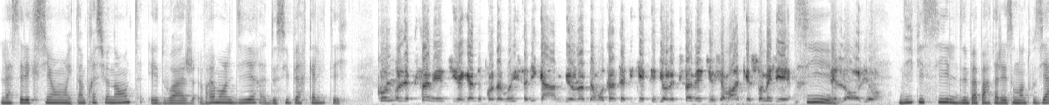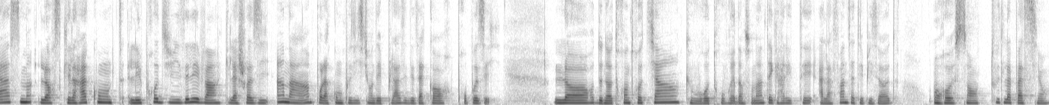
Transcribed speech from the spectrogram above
La sélection est impressionnante et dois-je vraiment le dire, de super qualité. Con l'extravergine, grande protagonista di cambio, noi abbiamo 30 etichette di olio extravergine, siamo anche sommelier sì. dell'olio. Difficile de ne pas partager son enthousiasme lorsqu'il raconte les produits et les vins qu'il a choisis un à un pour la composition des plats et des accords proposés. Lors de notre entretien, que vous retrouverez dans son intégralité à la fin de cet épisode, on ressent toute la passion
